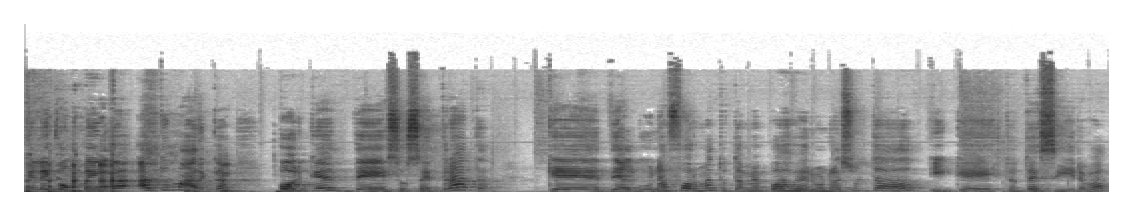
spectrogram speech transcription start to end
que le convenga a tu marca, porque de eso se trata que de alguna forma tú también puedas ver un resultado y que esto te sirva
